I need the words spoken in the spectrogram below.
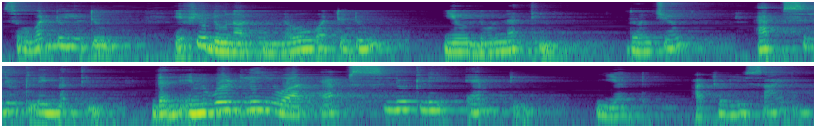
So, what do you do? If you do not know what to do, you do nothing, don't you? Absolutely nothing then inwardly you are absolutely empty, yet utterly silent.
